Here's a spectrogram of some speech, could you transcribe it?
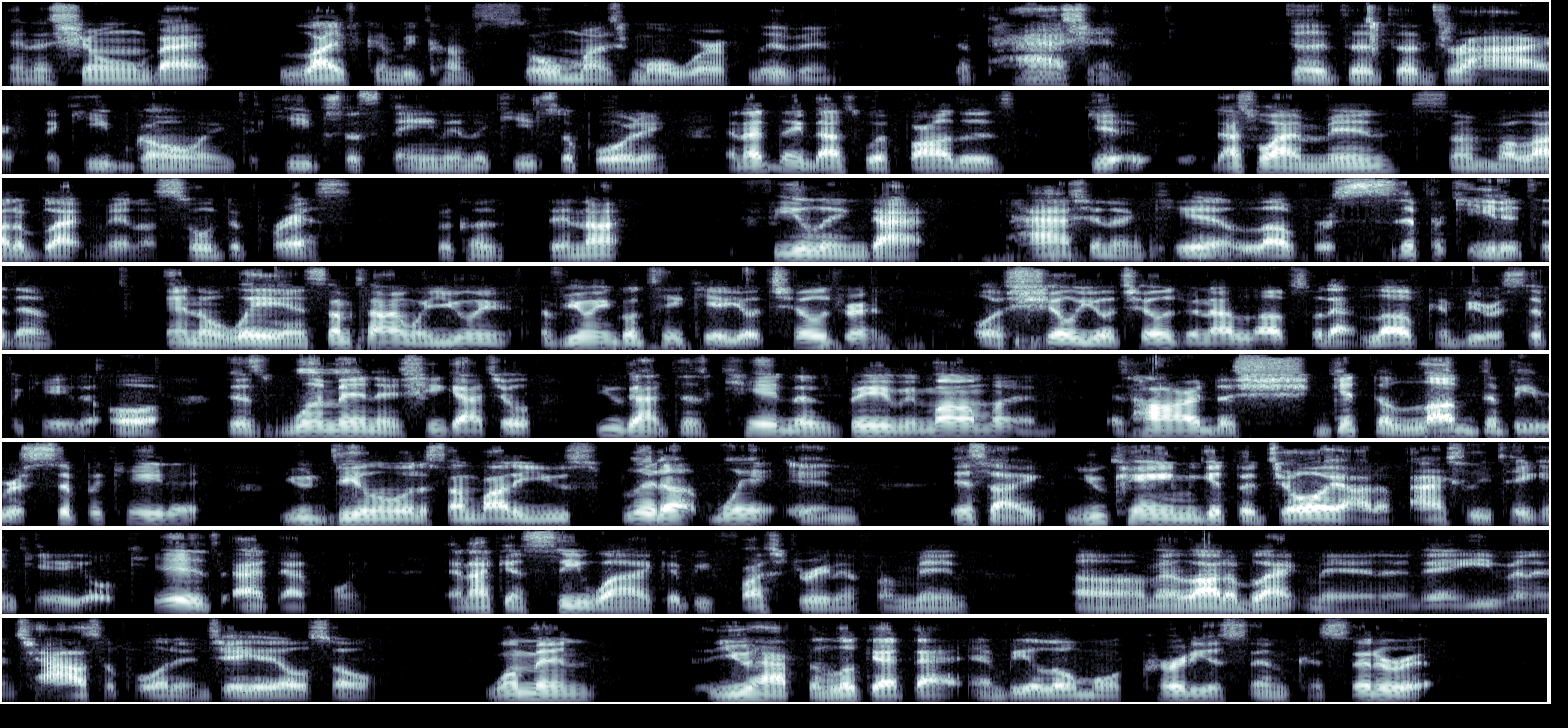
and it's shown back, life can become so much more worth living. The passion, the the the drive to keep going, to keep sustaining, to keep supporting. And I think that's what fathers get that's why men, some a lot of black men are so depressed because they're not feeling that passion and care and love reciprocated to them in a way. And sometimes when you ain't, if you ain't gonna take care of your children or show your children that love, so that love can be reciprocated, or this woman and she got your, you got this kid and this baby mama, and it's hard to sh- get the love to be reciprocated. You dealing with somebody you split up with, and it's like you can't even get the joy out of actually taking care of your kids at that point. And I can see why it could be frustrating for men um, and a lot of black men, and then even in child support and jail. So, women, you have to look at that and be a little more courteous and considerate,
